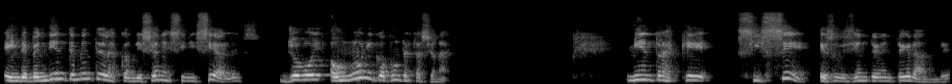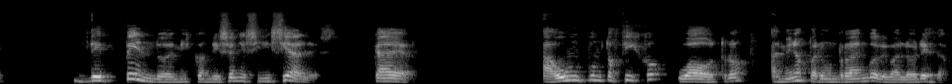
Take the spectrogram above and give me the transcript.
E independientemente de las condiciones iniciales, yo voy a un único punto estacionario. Mientras que si C es suficientemente grande, dependo de mis condiciones iniciales, caer a un punto fijo o a otro, al menos para un rango de valores de ρ.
